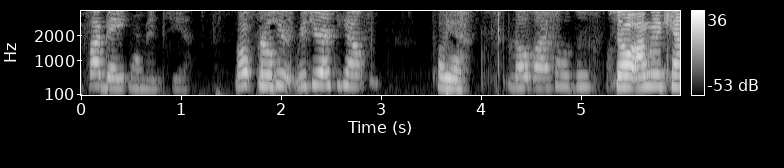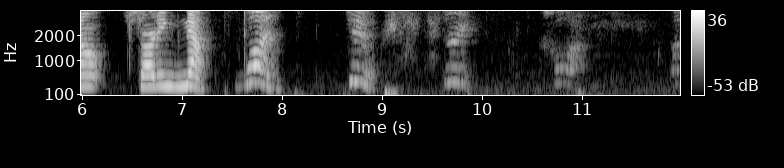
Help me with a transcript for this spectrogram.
Five to eight more minutes. Yeah. Oh, So- Richard, Richard has to count. Oh yeah. Nope, I have to hold this. So I'm gonna count starting now. One, two, three, four, five,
